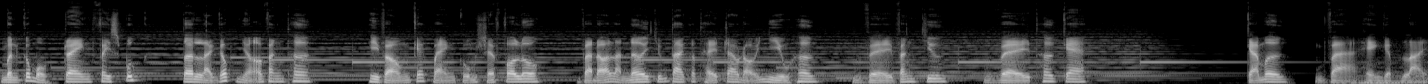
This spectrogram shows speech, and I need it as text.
Mình có một trang Facebook tên là Góc Nhỏ Văn Thơ. Hy vọng các bạn cũng sẽ follow và đó là nơi chúng ta có thể trao đổi nhiều hơn về văn chương, về thơ ca. Cảm ơn và hẹn gặp lại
